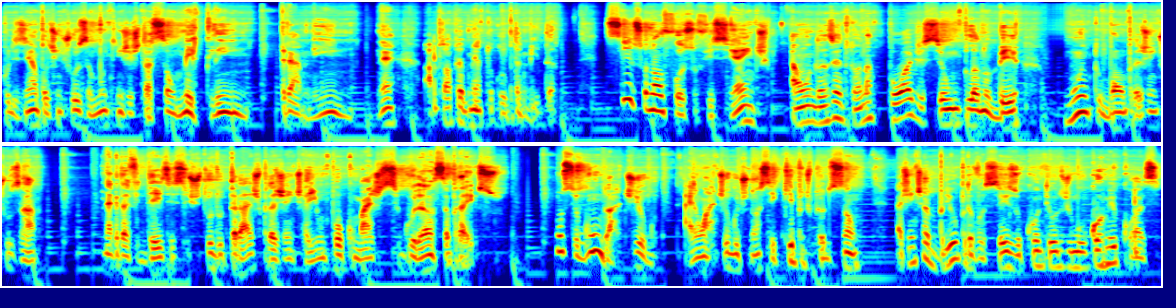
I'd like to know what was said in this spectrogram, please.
Por exemplo, a gente usa muito em gestação Meclin, Dramin, né, a própria metoclopramida. Se isso não for suficiente, a ondansetrona pode ser um plano B muito bom para a gente usar. Na gravidez, esse estudo traz para a gente aí um pouco mais de segurança para isso. No segundo artigo, aí um artigo de nossa equipe de produção, a gente abriu para vocês o conteúdo de mucormicose.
